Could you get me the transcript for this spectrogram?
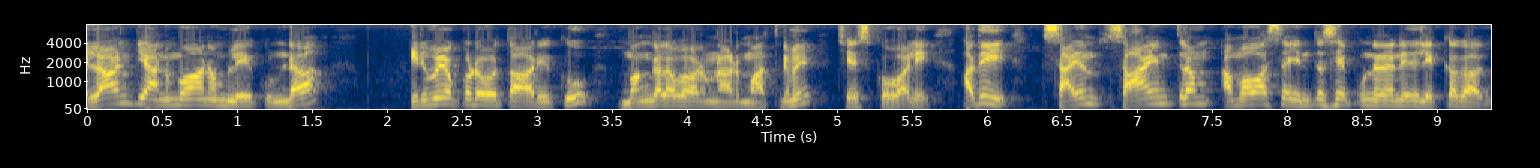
ఎలాంటి అనుమానం లేకుండా ఇరవై ఒకటవ తారీఖు మంగళవారం నాడు మాత్రమే చేసుకోవాలి. అది సాయం సాయంత్రం అమావాస్య ఎంతసేపు ఉన్నది అనేది లెక్క కాదు.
